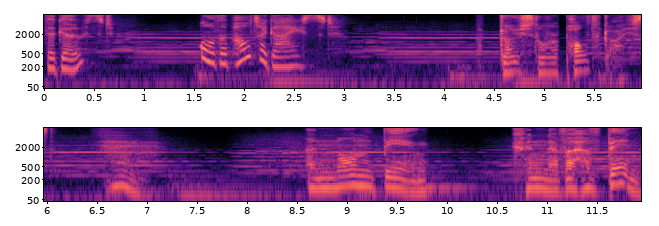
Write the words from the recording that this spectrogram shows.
The ghost or the poltergeist? A ghost or a poltergeist? Hmm. A non-being can never have been.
